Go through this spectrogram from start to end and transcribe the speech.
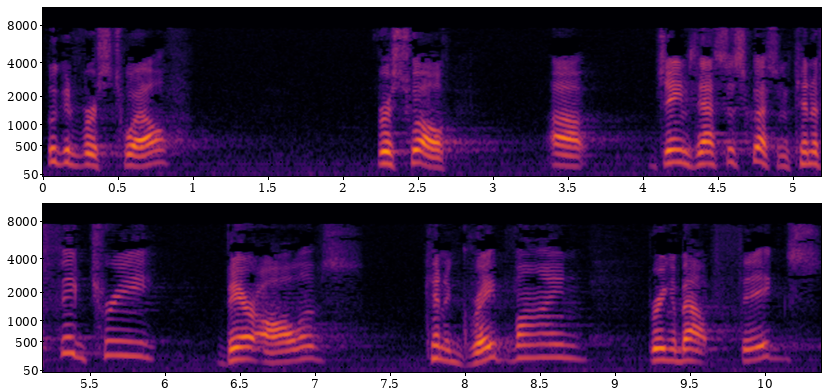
Look at verse 12. Verse 12. Uh, James asks this question Can a fig tree bear olives? Can a grapevine bring about figs?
